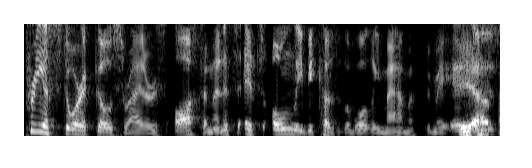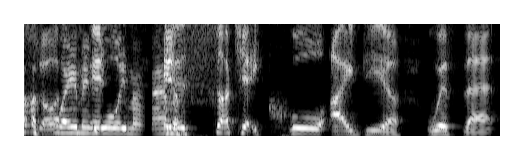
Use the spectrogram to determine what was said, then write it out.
prehistoric Ghost Rider is awesome, and it's it's only because of the woolly mammoth to me. It- Yeah. it so- Flaming it- woolly mammoth. it is such a cool idea with that.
